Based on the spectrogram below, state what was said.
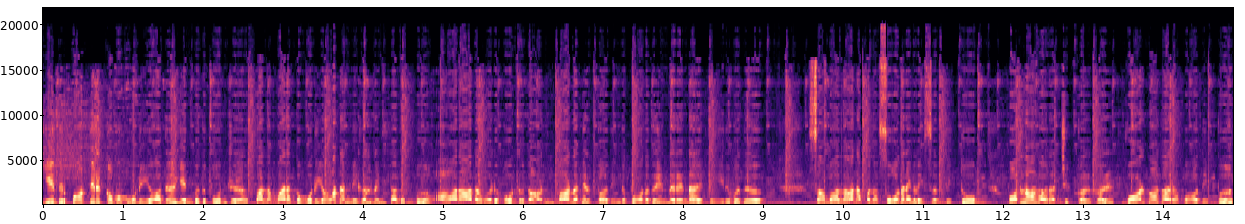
எதிர்பார்த்திருக்கவும் முடியாது என்பது போன்று பல மறக்க முடியாத நிகழ்வின் தழும்பு ஆறாத வடு போன்றுதான் மனதில் பதிந்து போனது இந்த இரண்டாயிரத்தி இருபது. சவாலான பல சோதனைகளை சந்தித்தோம். பொருளாதார சிக்கல்கள் வாழ்வாதார பாதிப்பு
